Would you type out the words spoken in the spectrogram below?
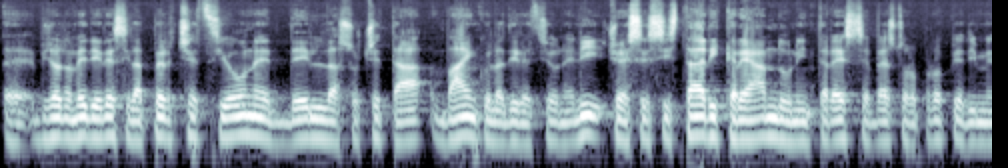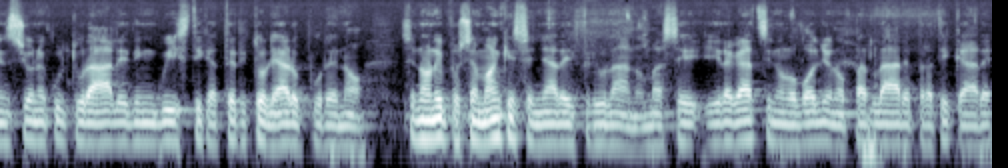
eh, bisogna vedere se la percezione della società va in quella direzione lì, cioè se si sta ricreando un interesse verso la propria dimensione culturale, linguistica, territoriale oppure no. Se no noi possiamo anche insegnare il friulano, ma se i ragazzi non lo vogliono parlare, praticare,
